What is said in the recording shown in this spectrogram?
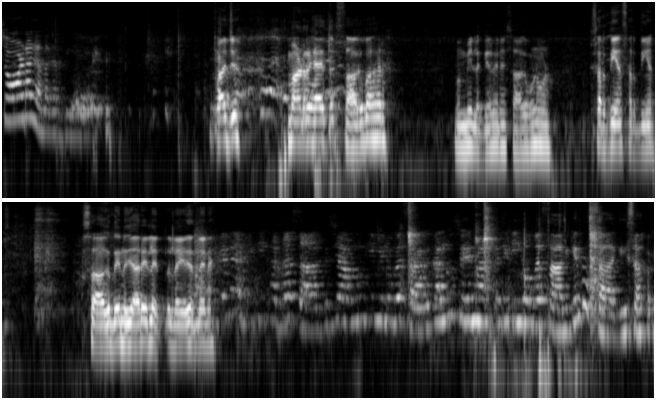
ਚੌੜਾ ਜ਼ਿਆਦਾ ਕਰਦੀ ਹੈ। ਅੱਜ ਬਣ ਰਿਹਾ ਹੈ ਤਾਂ ਸਾਗ ਬਾਹਰ। ਮੰਮੀ ਲੱਗੇ ਹੋਏ ਨੇ ਸਾਗ ਬਣਾਉਣ। ਸਰਦੀਆਂ ਸਰਦੀਆਂ। ਸਾਗ ਦੇ ਨਜ਼ਾਰੇ ਲੈ ਲਏ ਜਾਂਦੇ ਨੇ। ਕਹਿੰਦੇ ਅੱਜ ਕੀ ਖਾਦਾ ਸਾਗ ਸ਼ਾਮ ਨੂੰ ਕੀ ਮਿਲੂਗਾ ਸਾਗ ਕੱਲ ਨੂੰ ਸਵੇਰ ਨਾਸ਼ਤੇ 'ਚ ਕੀ ਹੋਊਗਾ ਸਾਗ ਕਹਿੰਦਾ ਸਾਗ ਹੀ ਸਾਗ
